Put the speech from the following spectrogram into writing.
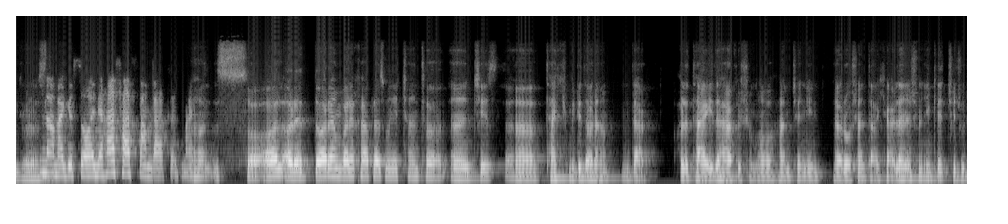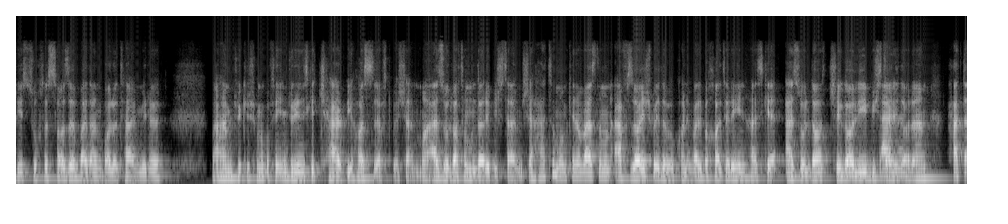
درست نه مگه سوالی هست هستم در خدمت. سوال آره دارم ولی قبل از اون یه چند تا چیز تکمیلی دارم در حالا تایید حرف شما و همچنین روشنتر کردنشون. اینکه چجوری سوخت ساز بدن بالاتر میره. و همینجور که شما گفتین اینجوری نیست که چربی ها سفت بشن. ما عضلاتمون داره بیشتر میشه. حتی ممکنه وزنمون افزایش پیدا بکنه ولی به خاطر این هست که عضلات چگالی بیشتری دارن. حتی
